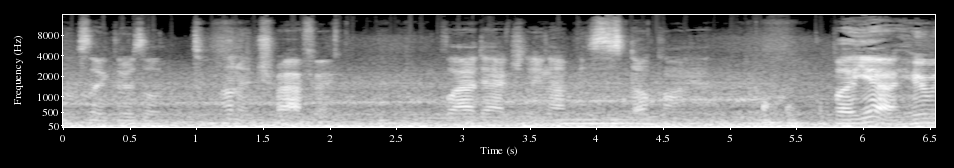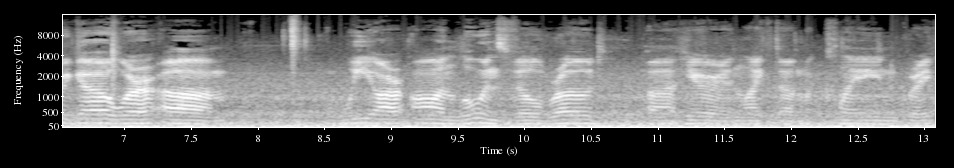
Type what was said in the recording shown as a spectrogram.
Looks like there's a ton of traffic. I'm glad to actually not be stuck on it. But yeah, here we go. We're um, we are on Lewinsville Road uh, here in like the McLean, Great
